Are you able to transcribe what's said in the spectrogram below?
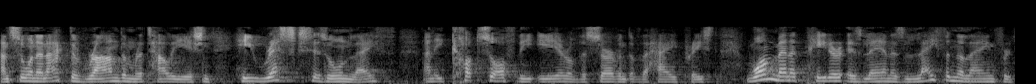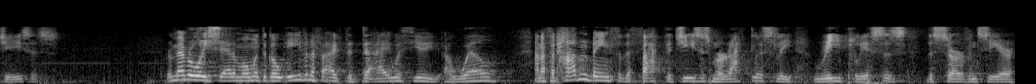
And so, in an act of random retaliation, he risks his own life and he cuts off the ear of the servant of the high priest. One minute, Peter is laying his life in the line for Jesus. Remember what he said a moment ago even if I have to die with you, I will. And if it hadn't been for the fact that Jesus miraculously replaces the servant's ear,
